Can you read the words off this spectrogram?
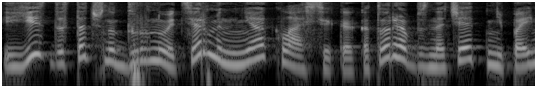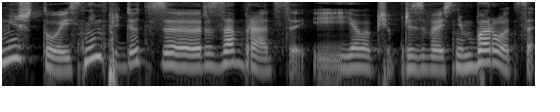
И есть достаточно дурной термин неоклассика, который обозначает не пойми что, и с ним придется разобраться. И я вообще призываю с ним бороться.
